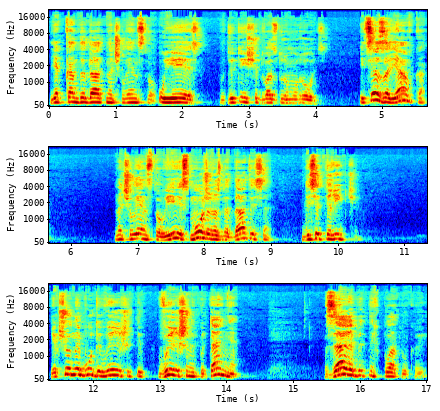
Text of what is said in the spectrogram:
як кандидат на членство у ЄС в 2022 році, і ця заявка на членство в ЄС може розглядатися десятиріччям. Якщо не буде вирішити, вирішене питання заробітних плат в Україні,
